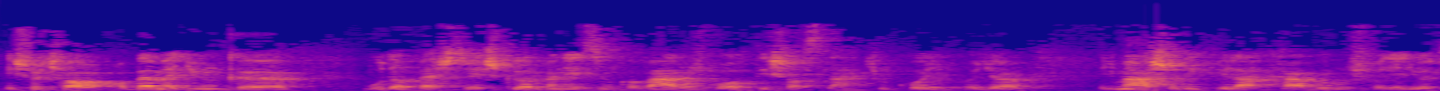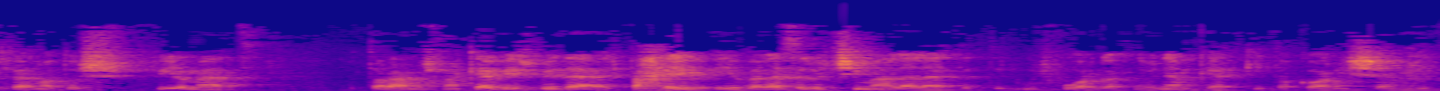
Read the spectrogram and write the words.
És hogyha ha bemegyünk Budapestre és körbenézzünk a városba, ott is azt látjuk, hogy, hogy a, egy második világháborús vagy egy 56-os filmet, talán most már kevésbé, de egy pár év, évvel ezelőtt simán le lehetett úgy forgatni, hogy nem kellett kitakarni semmit.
